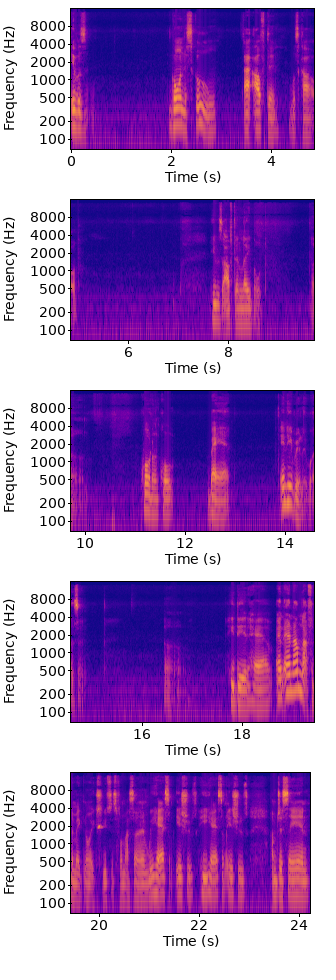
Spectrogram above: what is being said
it was going to school I often was called. He was often labeled, um, quote unquote, bad, and he really wasn't. Uh, he did have, and and I'm not going to make no excuses for my son. We had some issues. He had some issues. I'm just saying,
